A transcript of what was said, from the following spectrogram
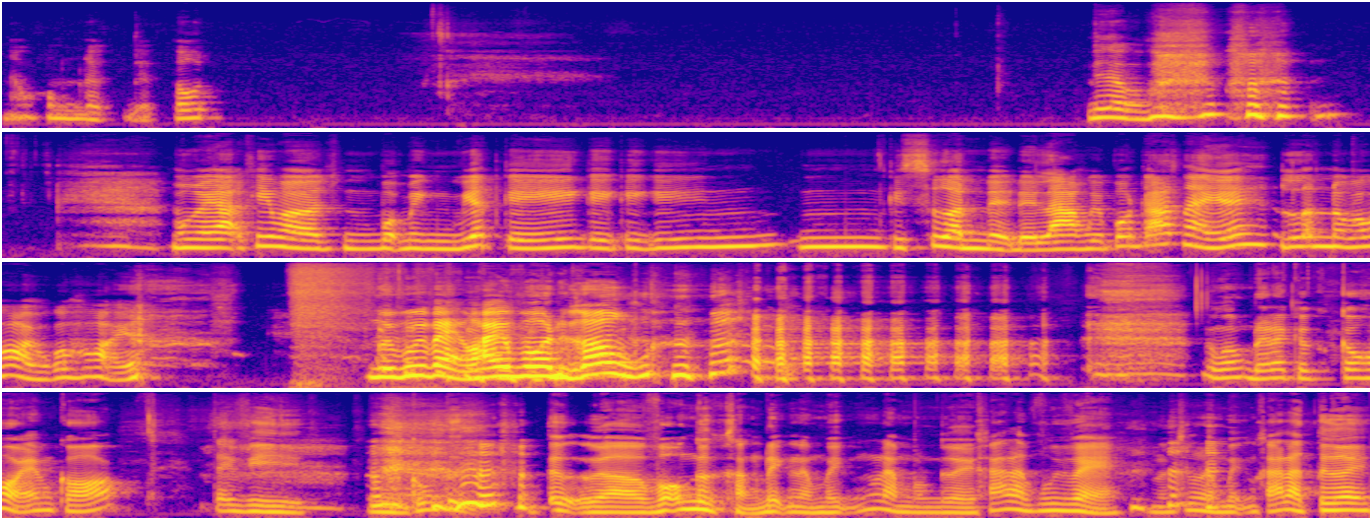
nó không được được tốt. Bây giờ mọi người ạ, khi mà bọn mình viết cái cái cái cái cái sườn để để làm cái podcast này ấy, lân nó có hỏi một câu hỏi người vui vẻ hay buồn không? Đúng không? Đấy là cái câu hỏi em có tại vì mình cũng tự tự uh, vỗ ngực khẳng định là mình cũng là một người khá là vui vẻ. Nói chung là mình cũng khá là tươi.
